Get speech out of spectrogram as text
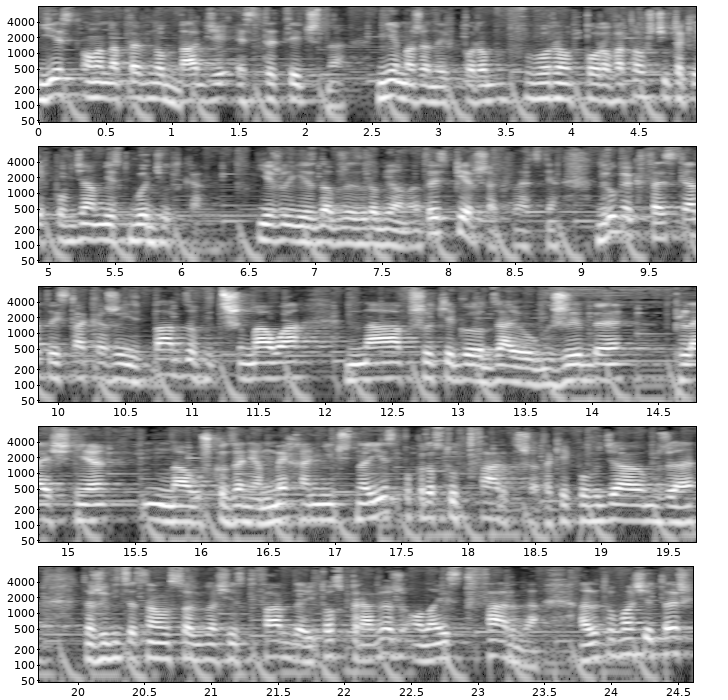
jest ona na pewno bardziej estetyczna. Nie ma żadnych porowatości, tak jak powiedziałam, jest gładziutka jeżeli jest dobrze zrobiona. To jest pierwsza kwestia. Druga kwestia to jest taka, że jest bardzo wytrzymała na wszelkiego rodzaju grzyby, pleśnie, na uszkodzenia mechaniczne, jest po prostu twardsza. Tak jak powiedziałem, że ta żywica sama w sobie właśnie jest twarda i to sprawia, że ona jest twarda, ale to właśnie też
